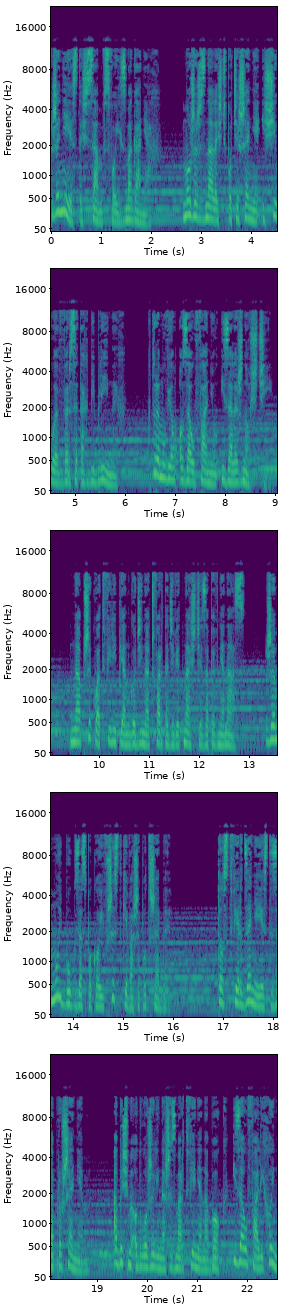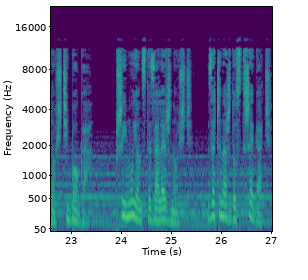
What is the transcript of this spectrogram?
że nie jesteś sam w swoich zmaganiach. Możesz znaleźć pocieszenie i siłę w wersetach biblijnych, które mówią o zaufaniu i zależności. Na przykład Filipian godzina 4.19 zapewnia nas, że mój Bóg zaspokoi wszystkie wasze potrzeby. To stwierdzenie jest zaproszeniem, abyśmy odłożyli nasze zmartwienia na bok i zaufali hojności Boga. Przyjmując tę zależność, zaczynasz dostrzegać,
